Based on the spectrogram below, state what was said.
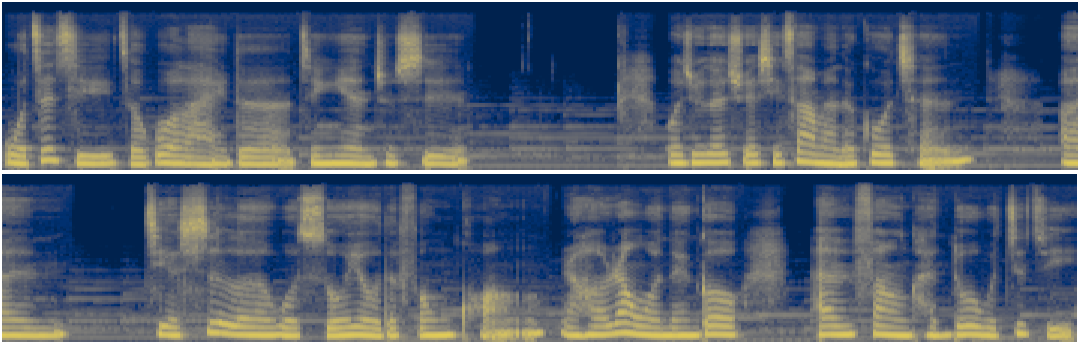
我自己走过来的经验就是。我觉得学习萨满的过程，嗯，解释了我所有的疯狂，然后让我能够安放很多我自己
